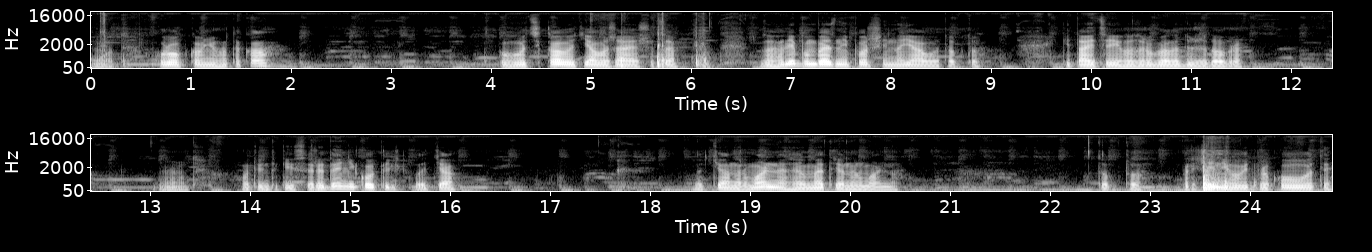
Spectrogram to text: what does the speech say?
От. Коробка в нього така. Кого цікавить, я вважаю, що це взагалі бомбезний поршень наяву. Тобто китайці його зробили дуже добре. От, От він такий всередині кокіль лиття. Лиття нормальне, геометрія нормальна. Тобто причин його відбраковувати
